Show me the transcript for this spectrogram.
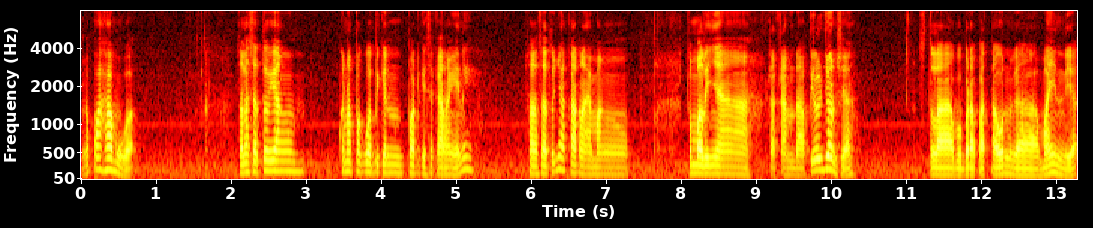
Nggak paham gua. Salah satu yang kenapa gua bikin podcast sekarang ini salah satunya karena emang kembalinya Kakanda Phil Jones ya. Setelah beberapa tahun nggak main dia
